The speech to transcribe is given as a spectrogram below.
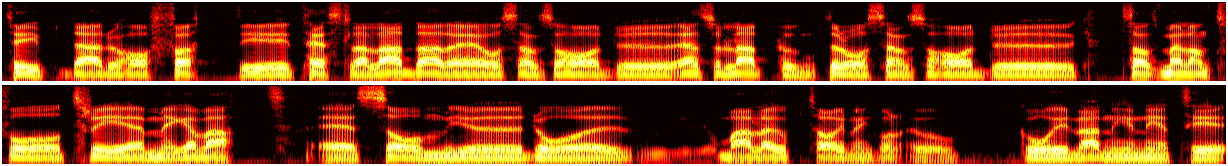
typ där du har 40 Tesla-laddare och sen så har du alltså laddpunkter och sen så har du någonstans mellan 2 och 3 megawatt. Eh, som ju då om alla upptagna går, går ju laddningen ner till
